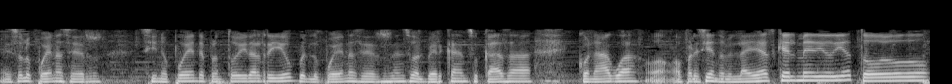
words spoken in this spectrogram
Eso lo pueden hacer, si no pueden de pronto ir al río, pues lo pueden hacer en su alberca, en su casa, con agua, o- ofreciéndolo. La idea es que al mediodía todo,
